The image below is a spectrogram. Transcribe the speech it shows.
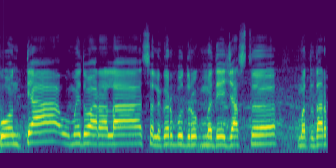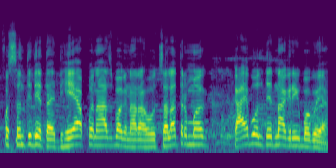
कोणत्या उमेदवाराला सलगर बुद्रुकमध्ये जास्त मतदार पसंती देत आहेत हे आपण आज बघणार आहोत. चला तर मग काय बोलतेत नागरिक बघूया.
